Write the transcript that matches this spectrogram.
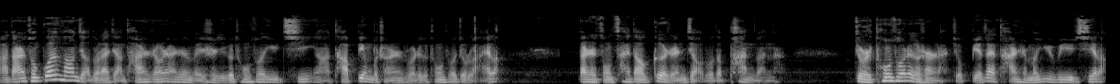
啊，当然，从官方角度来讲，他仍然认为是一个通缩预期啊，他并不承认说这个通缩就来了。但是从菜刀个人角度的判断呢，就是通缩这个事儿呢，就别再谈什么预不预期了，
